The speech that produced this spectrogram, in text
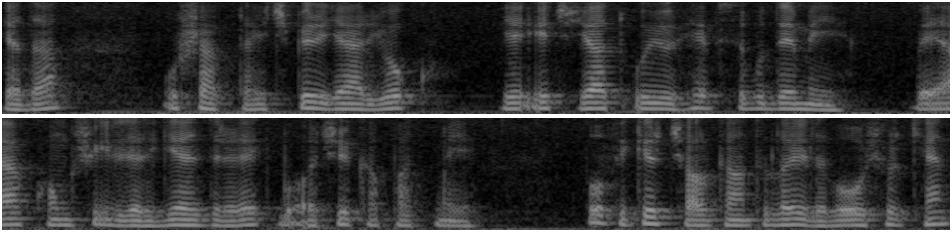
Ya da Uşak'ta hiçbir yer yok ya iç yat uyu hepsi bu demeyi veya komşu illeri gezdirerek bu açığı kapatmayı. Bu fikir çalkantılarıyla boğuşurken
